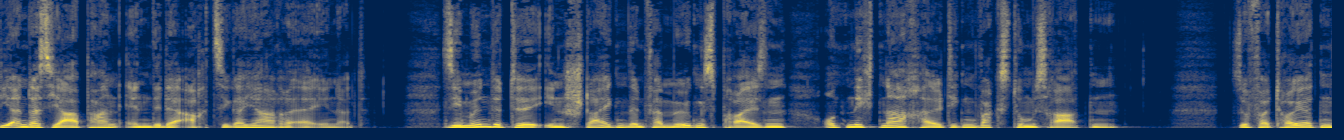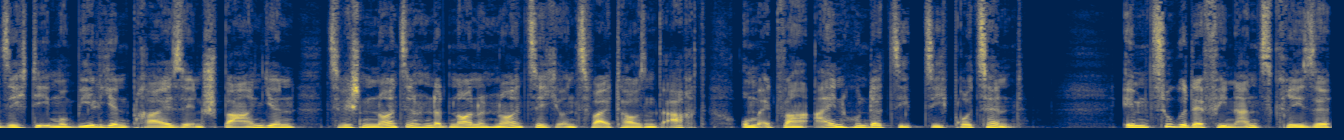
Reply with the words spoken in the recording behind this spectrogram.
die an das Japan Ende der 80er Jahre erinnert. Sie mündete in steigenden Vermögenspreisen und nicht nachhaltigen Wachstumsraten. So verteuerten sich die Immobilienpreise in Spanien zwischen 1999 und 2008 um etwa 170 Prozent. Im Zuge der Finanzkrise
